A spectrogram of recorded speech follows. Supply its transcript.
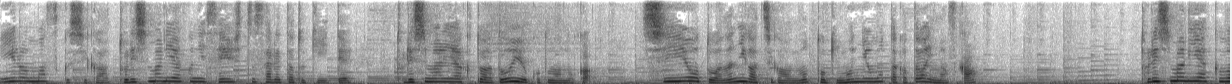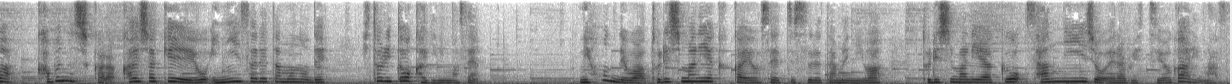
イーロン・マスク氏が取締役に選出されたと聞いて取締役とはどういうことなのか CEO とは何が違うの？と疑問に思った方はいますか？取締役は株主から会社経営を委任されたもので1人とは限りません。日本では取締役会を設置するためには取締役を3人以上選ぶ必要があります。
